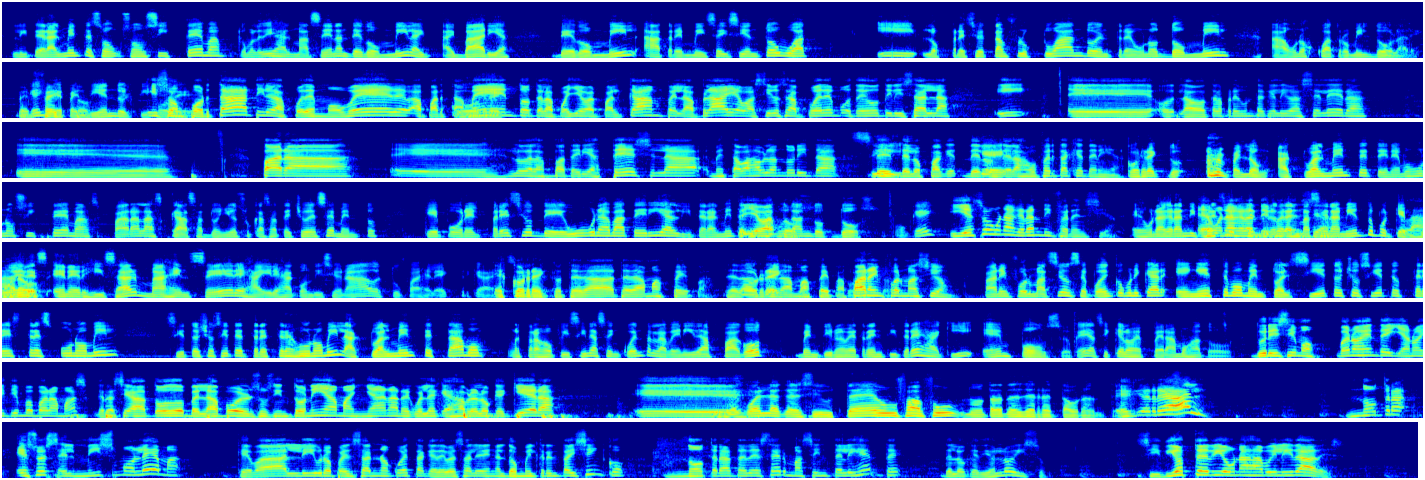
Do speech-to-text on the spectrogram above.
Literalmente son, son sistemas, como le dije, almacenan de 2.000, hay, hay varias, de 2.000 a 3.600 watts y los precios están fluctuando entre unos 2.000 a unos 4.000 dólares, dependiendo del tipo y son de- portátiles, las puedes mover, apartamento, Correcto. te la puedes llevar para el campo, en la playa, vacío, o sea, puedes, puedes utilizarla. Y eh, la otra pregunta que le iba a hacer era, eh, para eh, lo de las baterías Tesla, me estabas hablando ahorita Sí, de, de los paquetes, de, de las ofertas que tenía. Correcto, perdón. Actualmente tenemos unos sistemas para las casas, dueño de su casa techo de cemento, que por el precio de una batería literalmente Te estamos dos. dando dos, ¿ok? Y eso es una gran diferencia. Es una gran Es diferencia una gran en términos de diferencia. almacenamiento porque Claro. puedes energizar más enseres, aires acondicionados, estufas eléctricas. Es etcétera. correcto, te da, te da más pepa. Te da, te da Correcto, más pepa. correcto. Para información. Para información, se pueden comunicar en este momento al 787-331-1000, 787-331-1000. Actualmente estamos, nuestras oficinas se encuentran en la avenida Fagot 2933, aquí en Ponce, ¿ok? Así que los esperamos a todos. Durísimo. Bueno, gente, ya no hay tiempo para más. Gracias a todos, ¿verdad? Por su sintonía. Mañana, recuerde que es hable lo que quiera. Y Eh, recuerda que si usted es un fafú, no trate de restaurante. es que es real. No tra Eso es el mismo lema que va al libro Pensar no cuesta, que debe salir en el 2035. No trate de ser más inteligente de lo que Dios lo hizo. Si Dios te dio unas habilidades,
